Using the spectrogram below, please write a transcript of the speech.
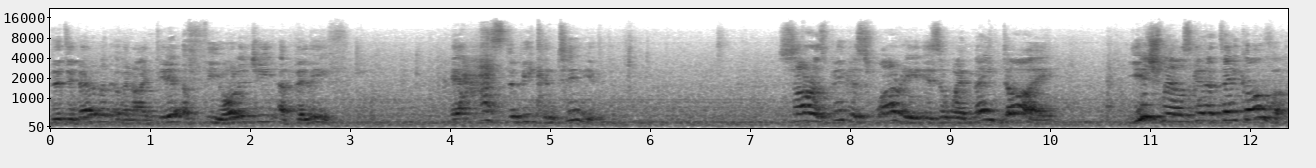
the development of an idea, a theology, a belief. It has to be continued. Sarah's biggest worry is that when they die, Ishmael's going to take over.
